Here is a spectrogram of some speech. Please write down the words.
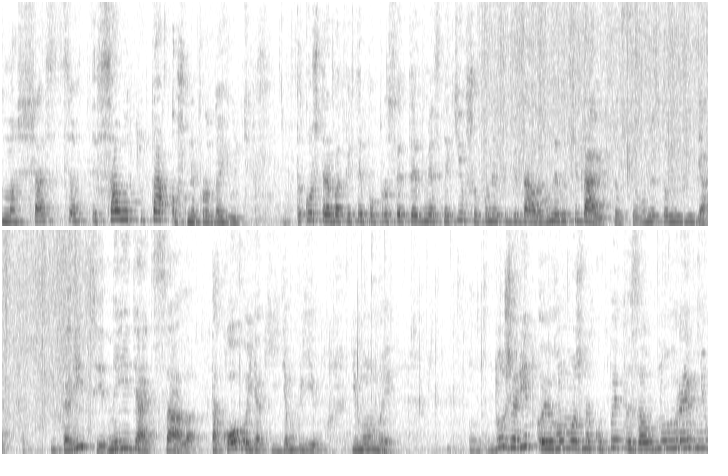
На щастя, сало тут також не продають. Також треба піти попросити м'ясників, щоб вони тобі дали. Вони викидають це все, вони то не їдять. Італійці не їдять сала такого, як їм- їмо ми. Дуже рідко його можна купити за одну гривню,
